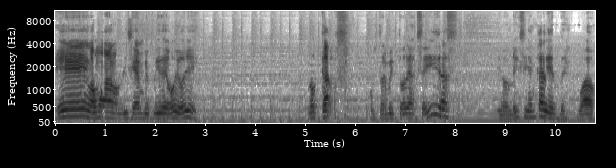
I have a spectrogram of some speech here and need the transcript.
Eh, vamos a la noticia MVP de hoy, oye. Los Caps con tres victorias seguidas y los Knicks siguen calientes. Wow,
